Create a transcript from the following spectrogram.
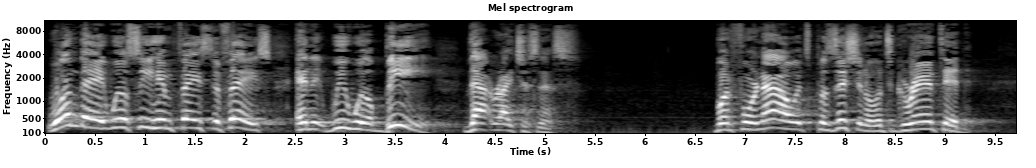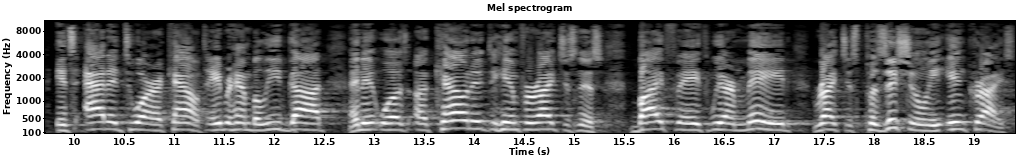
One day we'll see him face to face and it, we will be that righteousness. But for now, it's positional. It's granted. It's added to our account. Abraham believed God and it was accounted to him for righteousness. By faith, we are made righteous positionally in Christ.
